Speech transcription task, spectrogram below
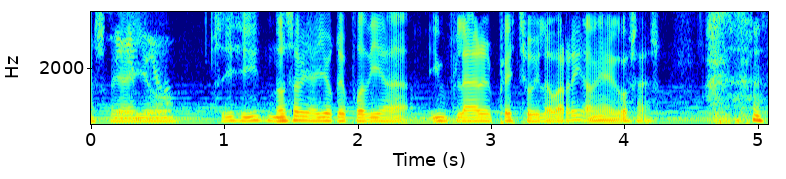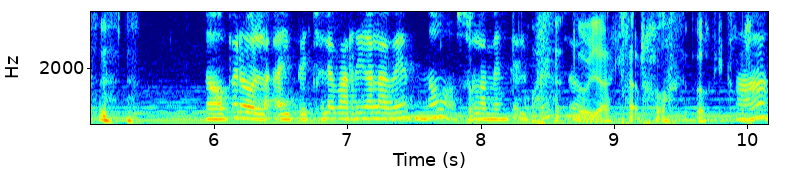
No sabía ¿Sigue yo. Sí, sí, no sabía yo que podía inflar el pecho y la barriga, mira qué cosas. No, pero el pecho y la barriga a la vez, no, solamente el pecho. No, ya, claro, lógico. Ah,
